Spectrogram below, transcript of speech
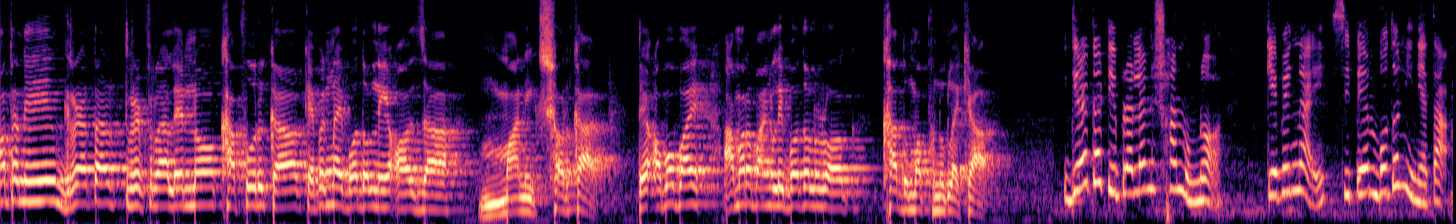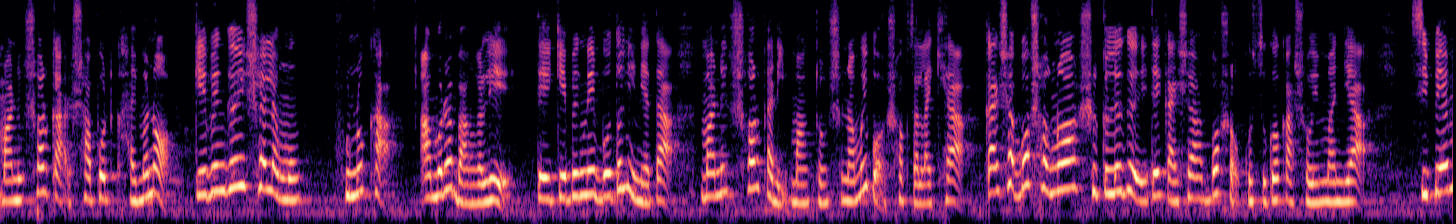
মাথানি, গ্রেটার ত্রিপুরা ত্রিপুরালেন খাফুরকা কেবেংনাই বদলনি অজা মানিক সরকার। তে অববাই আমার বাঙালি বদল রক, খাদুমা ফুনুক লাইখা। গ্রেটার ত্রিপুরালেন্ড সানমুং ন কেবেংনাই সিপিএম বদলনি নেতা মানিক সরকার সাপোর্ট খাইমন কেবেঙ্গই সেলাংমুং ফুনুকা আমরা বাঙালি। তে কেবেংনাই বদলনি নেতা। মানিক সরকারি মাংটং সুনামৈব সকজালাইখ্যা কাইসা বসংনো সুকলগে তে কাইসা বসক কুসুগ কাসই মানিয়া। সিপিএম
